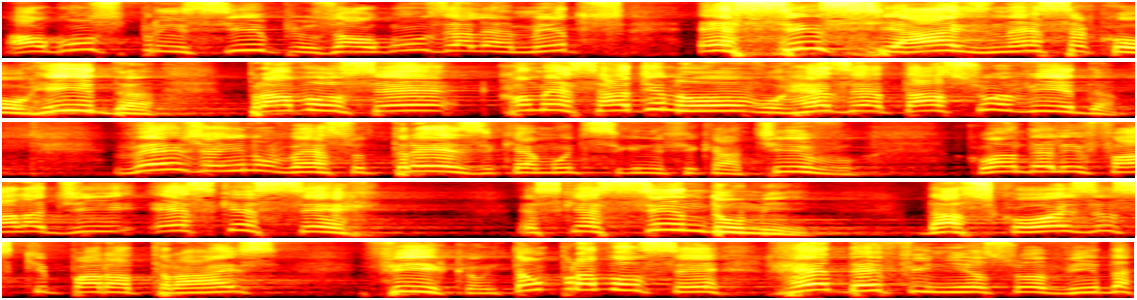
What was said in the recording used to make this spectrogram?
alguns princípios, alguns elementos essenciais nessa corrida para você começar de novo, resetar a sua vida. Veja aí no verso 13, que é muito significativo, quando ele fala de esquecer, esquecendo-me das coisas que para trás ficam. Então, para você redefinir a sua vida,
